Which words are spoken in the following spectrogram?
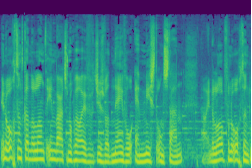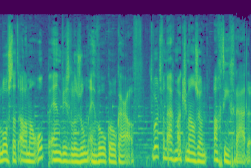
In de ochtend kan de landinwaarts nog wel eventjes wat nevel en mist ontstaan. Nou, in de loop van de ochtend lost dat allemaal op en wisselen zon en wolken elkaar af. Het wordt vandaag maximaal zo'n 18 graden.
